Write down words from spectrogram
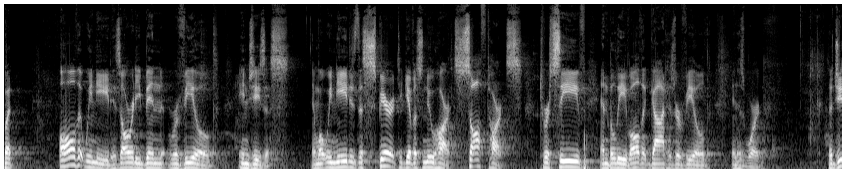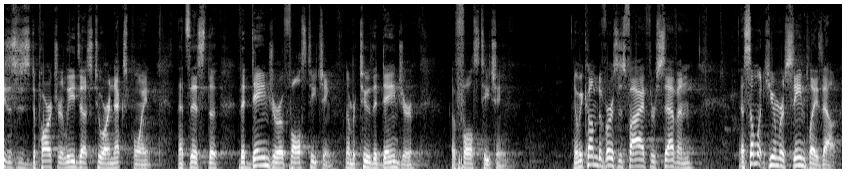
But All that we need has already been revealed in Jesus. And what we need is the Spirit to give us new hearts, soft hearts, to receive and believe all that God has revealed in His Word. So Jesus' departure leads us to our next point. That's this the, the danger of false teaching. Number two, the danger of false teaching. And we come to verses 5 through 7. A somewhat humorous scene plays out.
